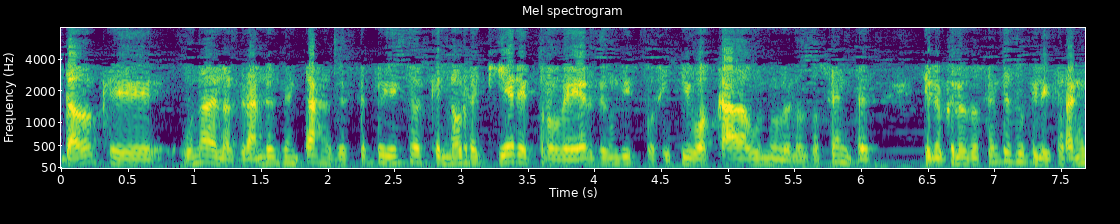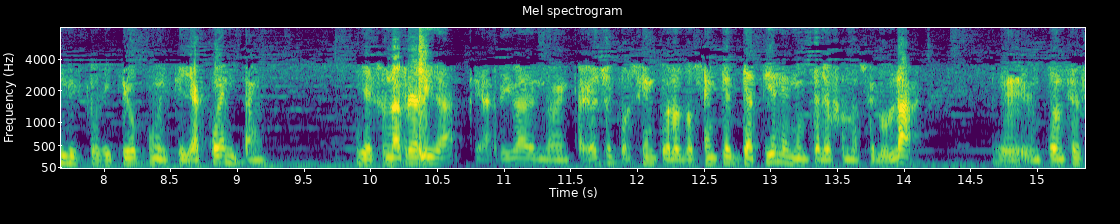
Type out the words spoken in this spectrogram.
dado que una de las grandes ventajas de este proyecto es que no requiere proveer de un dispositivo a cada uno de los docentes, sino que los docentes utilizarán el dispositivo con el que ya cuentan. Y es una realidad que arriba del 98% de los docentes ya tienen un teléfono celular. Eh, entonces,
